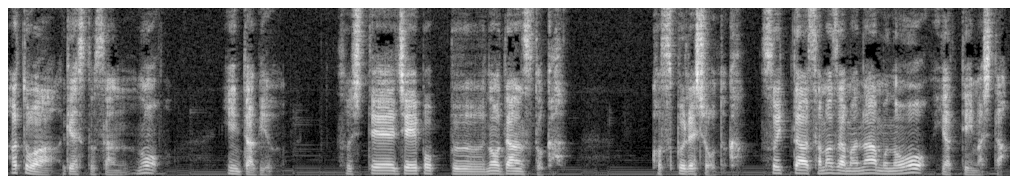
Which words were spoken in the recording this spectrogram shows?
あとはゲストさんのインタビュー、そして J-POP のダンスとか、コスプレショーとか、そういった様々なものをやっていました。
